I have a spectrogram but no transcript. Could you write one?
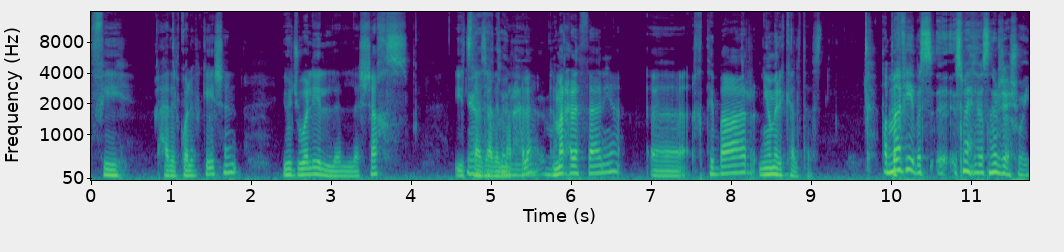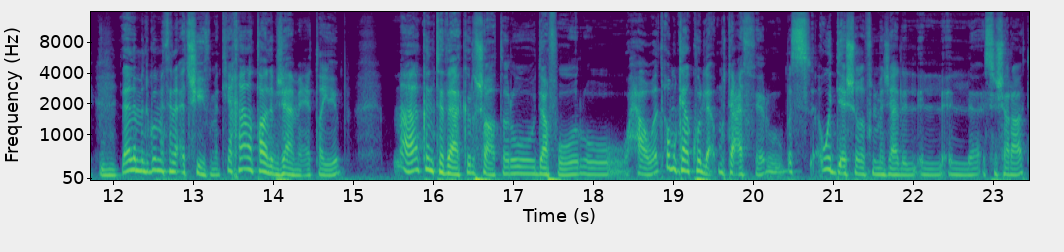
فيه هذه ال qualification usually الشخص يجتاز هذه ينتقل المرحلة. المرحلة. المرحلة الثانية آه، اختبار numerical test طب ما في بس اسمح لي بس نرجع شوي. لا لما تقول مثلا achievement يا أخي أنا طالب جامعي طيب. ما كنت أذاكر شاطر ودافور وحاولت أو ممكن أكون لا متعثر وبس ودي أشتغل في المجال ال- ال- الاستشارات.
